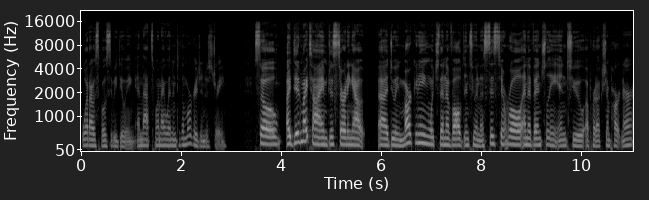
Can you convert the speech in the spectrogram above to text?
what I was supposed to be doing. And that's when I went into the mortgage industry. So I did my time just starting out uh, doing marketing, which then evolved into an assistant role and eventually into a production partner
